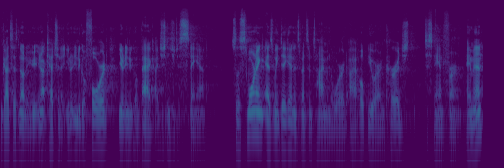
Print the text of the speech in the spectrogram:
And God says, No, no, you're not catching it. You don't need to go forward, you don't need to go back. I just need you to stand. So this morning, as we dig in and spend some time in the Word, I hope you are encouraged to stand firm. Amen?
